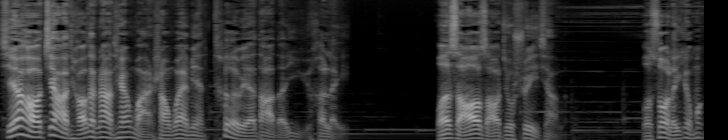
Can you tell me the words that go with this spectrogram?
写好假条的那天晚上，外面特别大的雨和雷，我早早就睡下了。我做了一个梦。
